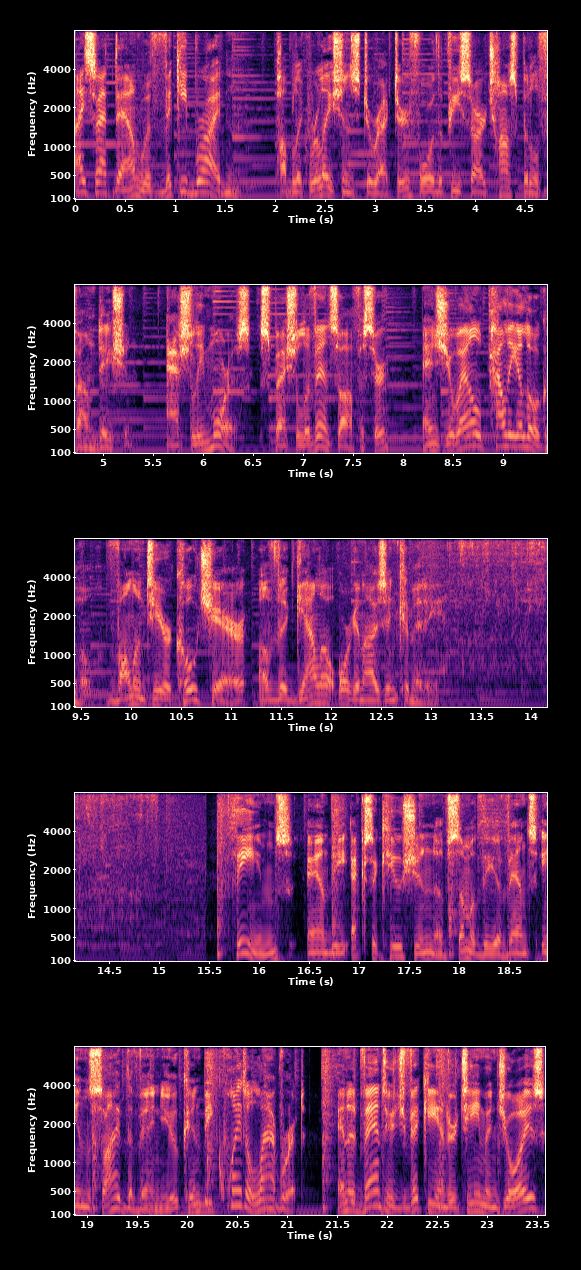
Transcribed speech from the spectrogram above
I sat down with Vicki Bryden, Public Relations Director for the Peace Arch Hospital Foundation, Ashley Morris, Special Events Officer, and Joelle Paleologo, Volunteer Co-Chair of the Gala Organizing Committee. Themes and the execution of some of the events inside the venue can be quite elaborate. An advantage Vicky and her team enjoys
